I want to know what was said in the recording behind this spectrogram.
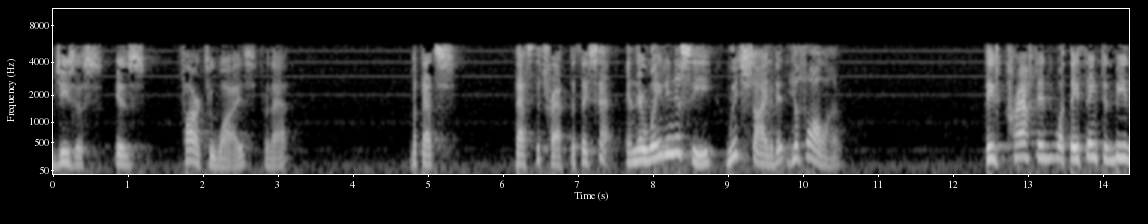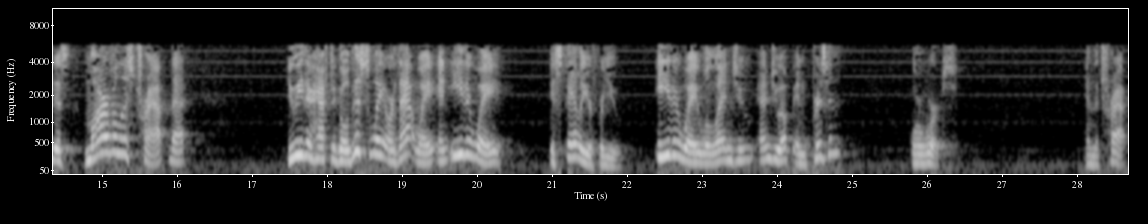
Jesus is far too wise for that. But that's, that's the trap that they set. And they're waiting to see which side of it he'll fall on. They've crafted what they think to be this marvelous trap that you either have to go this way or that way, and either way is failure for you. Either way will end you, end you up in prison or worse. And the trap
